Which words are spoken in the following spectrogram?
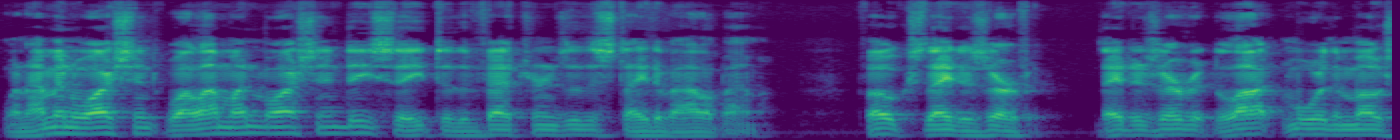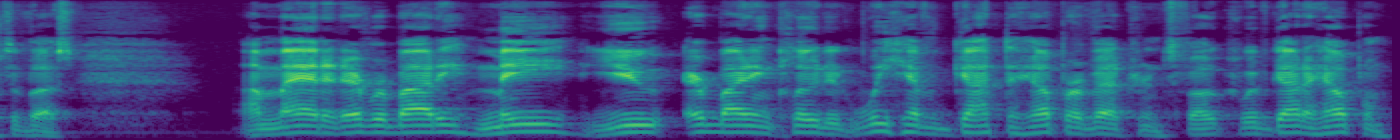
when I'm in Washington, while I'm in Washington, D.C., to the veterans of the state of Alabama. Folks, they deserve it. They deserve it a lot more than most of us. I'm mad at everybody, me, you, everybody included. We have got to help our veterans, folks. We've got to help them.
